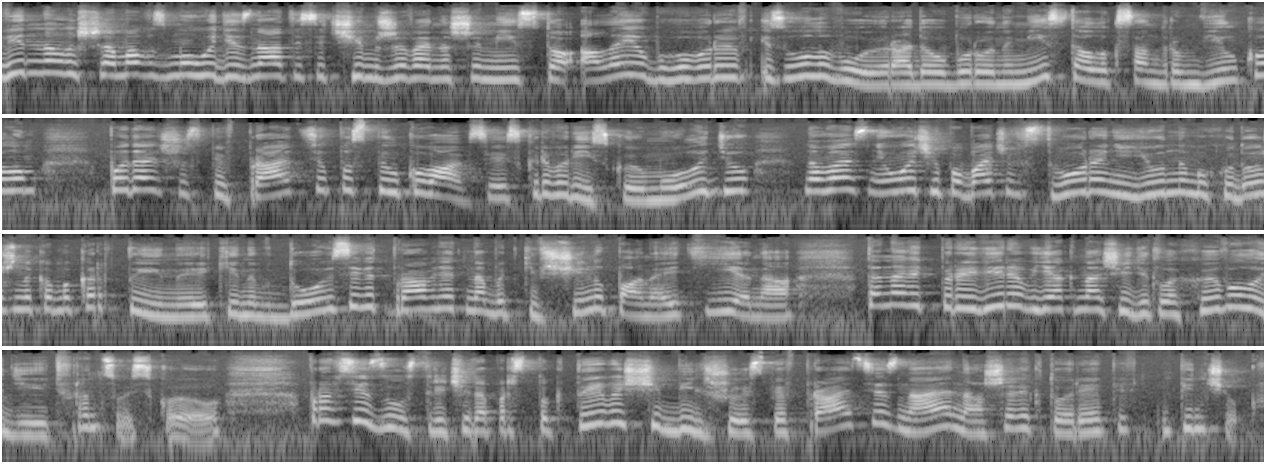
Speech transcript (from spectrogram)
Він не лише мав змогу дізнатися, чим живе наше місто, але й обговорив із головою Ради оборони міста Олександром Вілколом подальшу співпрацю, поспілкувався із криворізькою молоддю. На власні очі побачив створені юними художниками картини, які невдовзі відправлять на батьківщину пана Етьєна, та навіть перевірив, як наші дітлахи володіють французькою. Про всі зустрічі та перспективи ще більшої співпраці знає наша Вікторія Пінчук.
